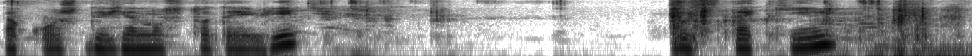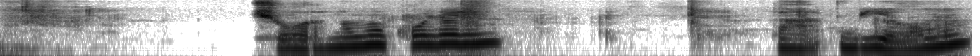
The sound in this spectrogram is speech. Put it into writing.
Також 99. Ось такі в чорному кольорі та білому.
